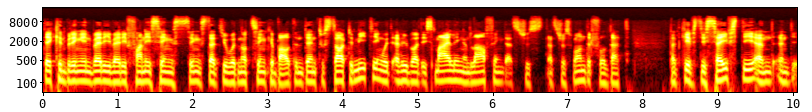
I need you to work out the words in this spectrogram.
they can bring in very very funny things things that you would not think about. And then to start a meeting with everybody smiling and laughing that's just that's just wonderful. That that gives the safety and and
